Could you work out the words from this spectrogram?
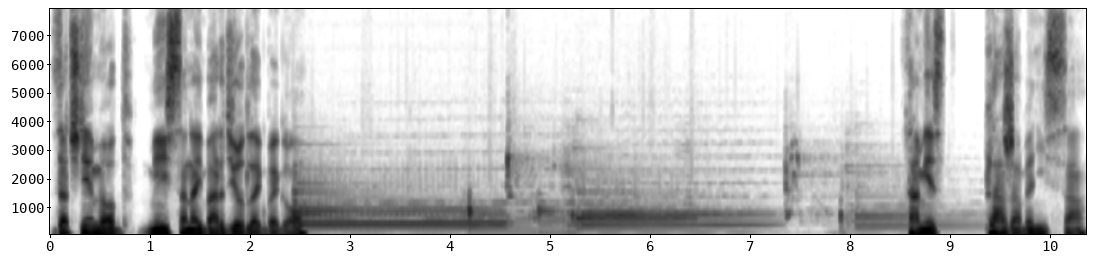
Zaczniemy od miejsca najbardziej odległego. Tam jest plaża Benissa.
